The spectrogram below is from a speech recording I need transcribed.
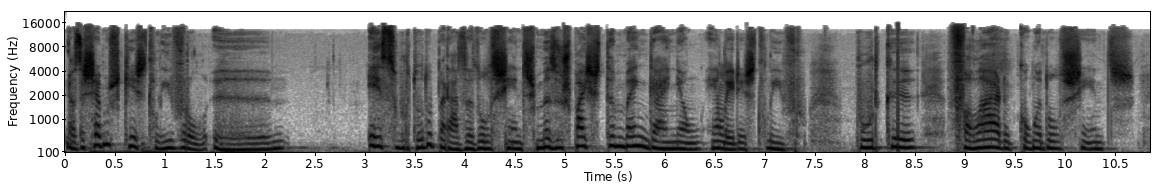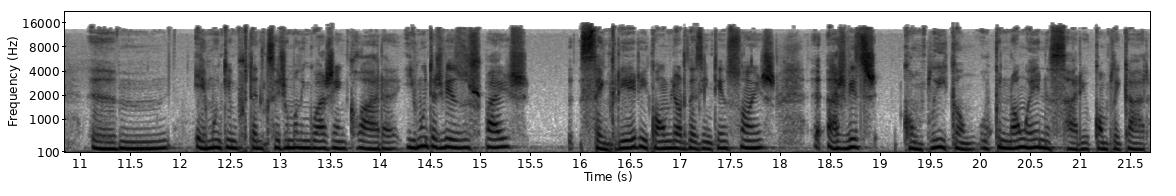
Nós achamos que este livro. Uh é sobretudo para as adolescentes, mas os pais também ganham em ler este livro, porque falar com adolescentes hum, é muito importante que seja uma linguagem clara e muitas vezes os pais, sem querer e com o melhor das intenções, às vezes complicam o que não é necessário complicar.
